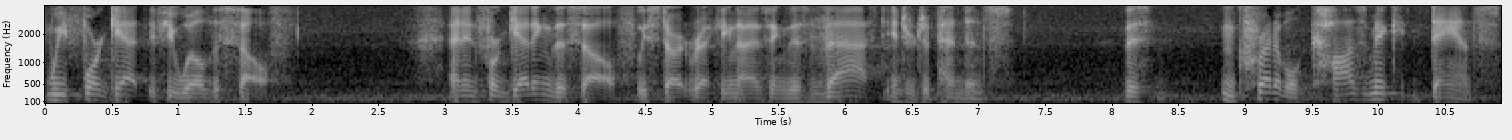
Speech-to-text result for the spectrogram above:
We forget, if you will, the self. And in forgetting the self, we start recognizing this vast interdependence, this incredible cosmic dance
